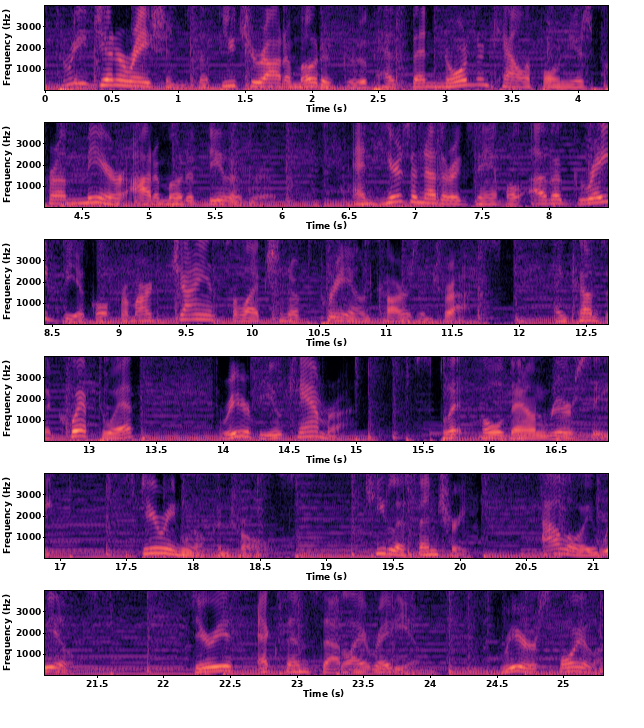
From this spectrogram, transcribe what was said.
three generations, the Future Automotive Group has been Northern California's premier automotive dealer group. And here's another example of a great vehicle from our giant selection of pre owned cars and trucks. And comes equipped with rear view camera, split fold down rear seat, steering wheel controls, keyless entry, alloy wheels, Sirius XM satellite radio, rear spoiler,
